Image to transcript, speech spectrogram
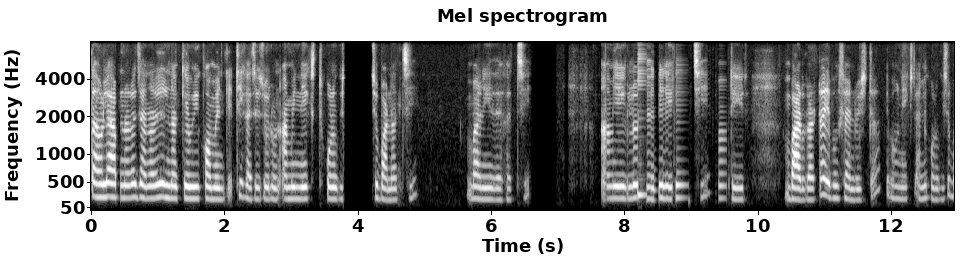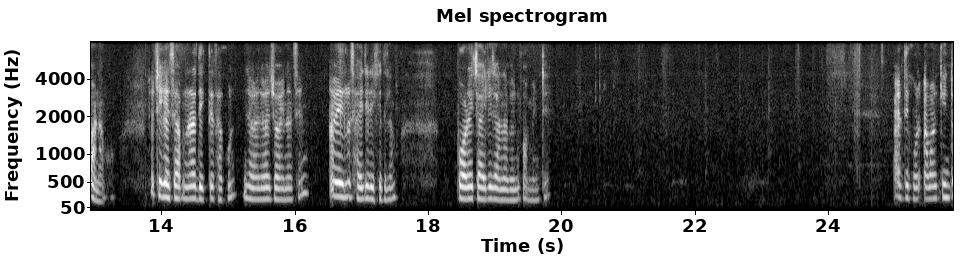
তাহলে আপনারা জানালেন না কেউই কমেন্টে। ঠিক আছে, চলুন আমি নেক্সট কোনো কিছু বানাচ্ছি, বানিয়ে দেখাচ্ছি। আমি এগুলো সাইডে রেখে মাটির বার্গারটা এবং স্যান্ডউইচটা এবং নেক্সট আমি কোনো কিছু বানাবো। তো ঠিক আছে, আপনারা দেখতে থাকুন, যারা যারা জয়েন আছেন, আমি এগুলো সাইডে রেখে দিলাম। পরে চাইলে জানাবেন কমেন্টে। আর দেখুন, আমার কিন্তু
